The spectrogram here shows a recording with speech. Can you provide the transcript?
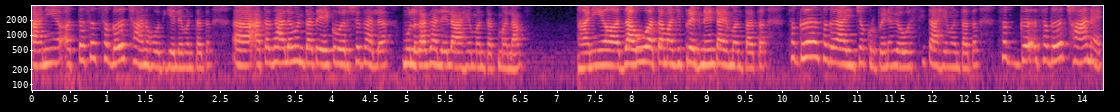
आणि तसंच सगळं छान होत गेले म्हणतात. आता झालं म्हणतात एक वर्ष झालं मुलगा झालेला आहे म्हणतात मला. आणि जाऊ आता माझी प्रेग्नेंट आहे म्हणतात. सगळं सगळं आईंच्या कृपेने व्यवस्थित आहे म्हणतात. सगळं सगळं छान आहे.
